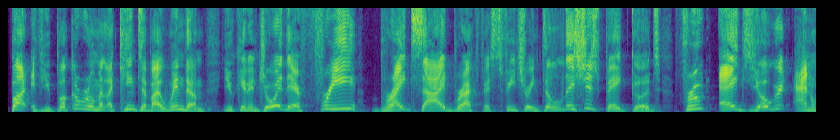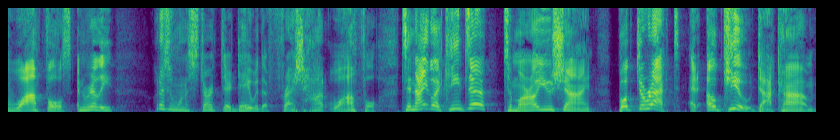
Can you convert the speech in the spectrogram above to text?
But if you book a room at La Quinta by Wyndham, you can enjoy their free bright side breakfast featuring delicious baked goods, fruit, eggs, yogurt, and waffles. And really, who doesn't want to start their day with a fresh hot waffle? Tonight, La Quinta, tomorrow, you shine. Book direct at lq.com.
